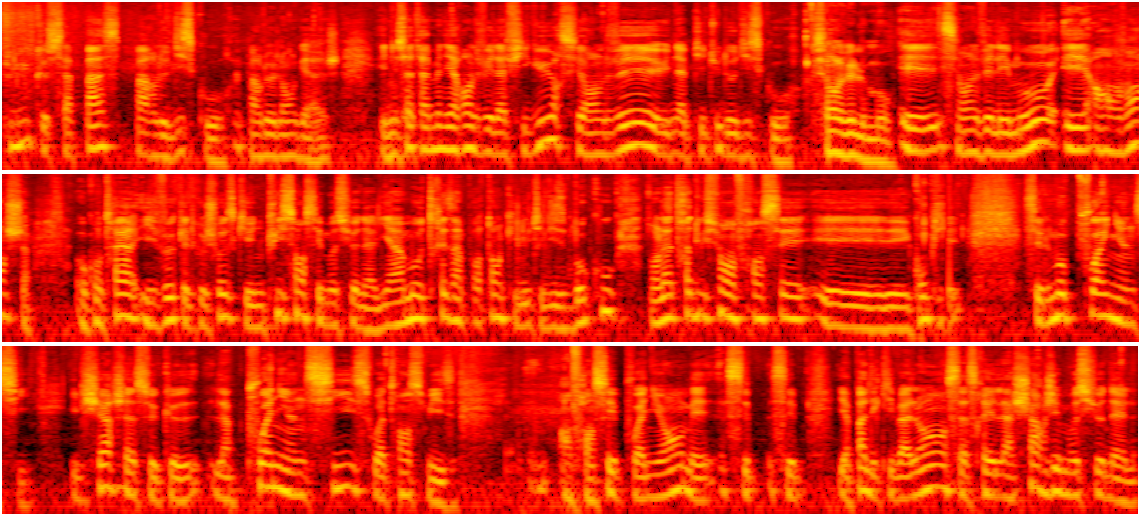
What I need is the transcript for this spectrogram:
plus que ça passe par le discours et par le langage. Et d'une certaine manière, enlever la figure, c'est enlever une aptitude au discours. C'est enlever le mot. Et c'est enlever les mots. Et en revanche, au contraire, il veut quelque chose qui ait une puissance émotionnelle. Il y a un mot très important qu'il utilise beaucoup, dont la traduction en français est compliquée. C'est le mot poignancy. Il cherche à ce que la poignancy soit transmise en français poignant, mais il n'y a pas d'équivalent, ça serait la charge émotionnelle.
